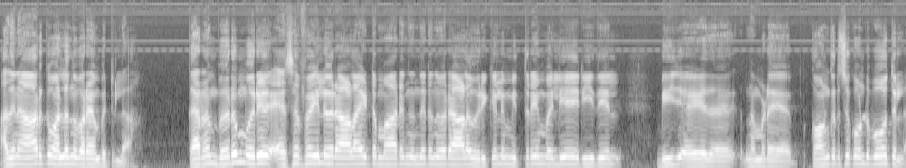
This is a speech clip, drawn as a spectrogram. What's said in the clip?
അതിന് ആർക്കും അല്ലെന്ന് പറയാൻ പറ്റില്ല. കാരണം വെറും ഒരു എസ് എഫ് ഐയിൽ ഒരാളായിട്ട് മാറി നിന്നിരുന്ന ഒരാളെ ഒരിക്കലും ഇത്രയും വലിയ രീതിയിൽ ബി നമ്മുടെ കോൺഗ്രസ് കൊണ്ടുപോകത്തില്ല.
